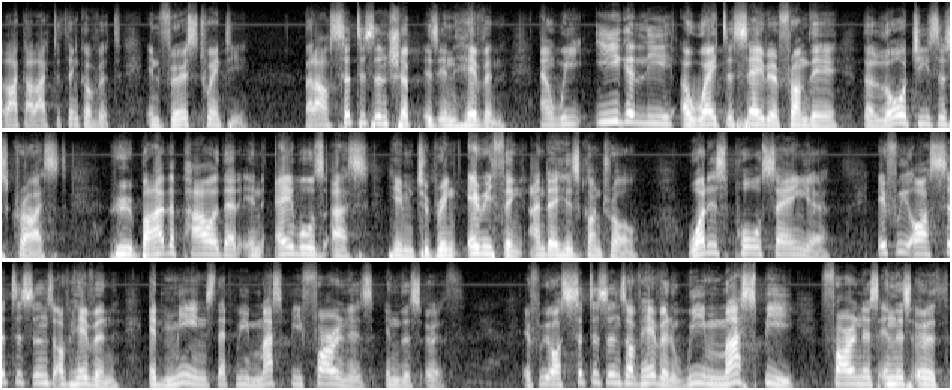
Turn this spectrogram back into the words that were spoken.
like I like to think of it, in verse 20. But our citizenship is in heaven, and we eagerly await a Savior from there, the Lord Jesus Christ, who by the power that enables us, Him to bring everything under His control what is Paul saying here? If we are citizens of heaven, it means that we must be foreigners in this earth. If we are citizens of heaven, we must be foreigners in this earth.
